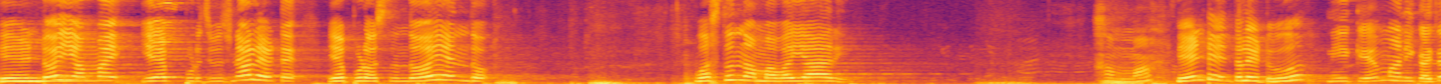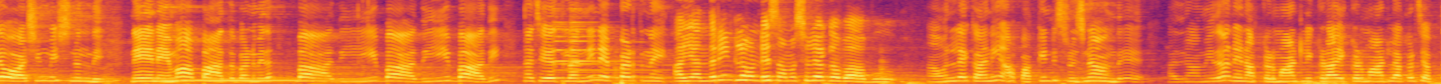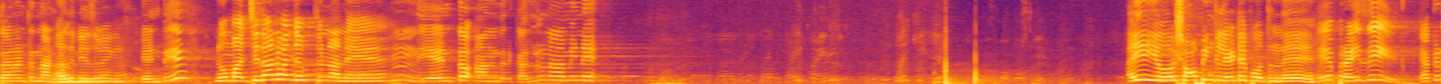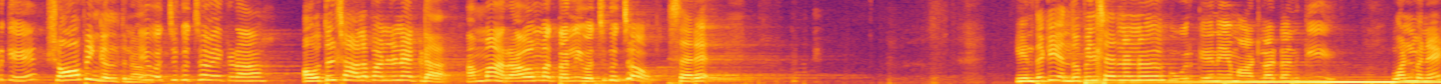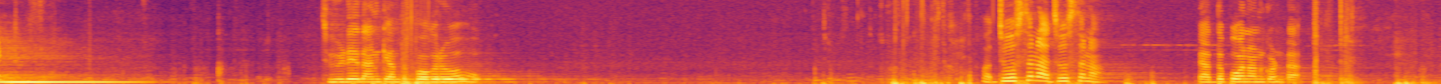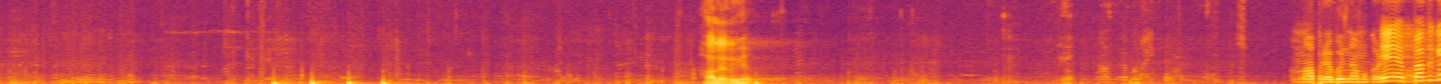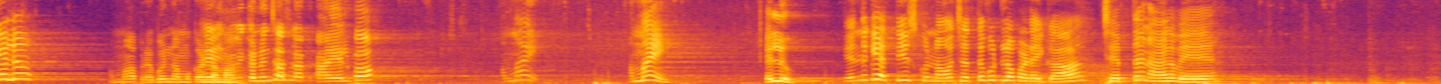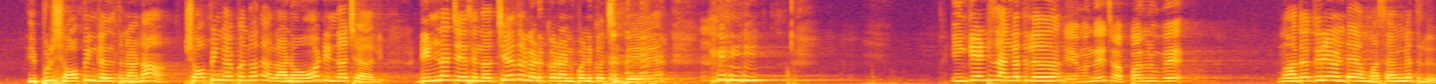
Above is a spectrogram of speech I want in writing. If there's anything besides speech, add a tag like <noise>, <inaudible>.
ఏంటో ఈ అమ్మాయి? ఎప్పుడు చూసినా లేటే. ఎప్పుడు వస్తుందో ఏందో. వస్తుందమ్మా వయ్యారి. అమ్మా. ఏంటి ఇంత లేటు? నీకేమ్మా నీకైతే వాషింగ్ మిషన్ ఉంది. నేనేమో ఆ పాత బండి మీద బాది బాది బాది నా చేతులన్నీ నొప్పెడుతున్నాయి. అవి అందరి ఇంట్లో ఉండే సమస్యలేగా బాబు. అవునులే కానీ ఆ పక్కింటి సృజన ఉందే. అది నా మీద నేను అక్కడ మాటలు ఇక్కడ ఇక్కడ మాటలు అక్కడ చెప్తానంటుందంట. అది నిజమేగా. ఏంటి? నువ్వు మంచిదాని అని చెప్తున్నానే. హ్మ్, ఏంటో అందరి కళ్ళు నా మీనే. అయ్యయ్యో షాపింగ్కి లేట్ అయిపోతుంది. ఏ ప్రైజీ ఎక్కడికి? షాపింగ్ వెళ్తున్నా. ఏ వచ్చి కూర్చోవే ఇక్కడ. అవతల చాలా పనులున్నాయి ఇక్కడ. అమ్మా రావమ్మ తల్లి వచ్చి కూర్చో. సరే. ఇంతకీ ఎందుకు పిలిచారు నన్ను? ఊరికేనే మాట్లాడడానికి. వన్ మినిట్ చూడేదానికి ఎంత పొగరు. చూస్తున్నా చూస్తున్నా. పెద్ద ఫోన్ అనుకుంటా. హల్లెలూయా అమ్మా ప్రభుని నమ్ముకోండి ఏ పక్కకెళ్ళు. అమ్మా ప్రభుని నమ్ముకోండి అమ్మా. ఇక్కడ నుంచి అసలు ఆ, వెళ్ళిపో. అమ్మాయి అమ్మాయి. వెళ్ళు. ఎందుకే తీసుకున్నావు? చెత్తబుట్లో పడేయక? చెప్తాను ఆగవే ఇప్పుడు షాపింగ్కి వెళ్తున్నానా? షాపింగ్ అయిపోయిన తర్వాత అలానో డిన్నర్ చేయాలి. డిన్నర్ చేసిన తర్వాత చేతులు కడుక్కోవడానికి పనికొచ్చిద్దే. <laughs> ఇంకేంటి సంగతులు? ఏముంది? చెప్పాలి నువ్వే. మా దగ్గరే ఉంటాయమ్మా సంగతులు.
